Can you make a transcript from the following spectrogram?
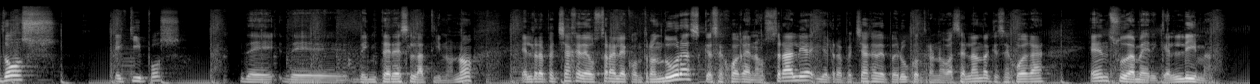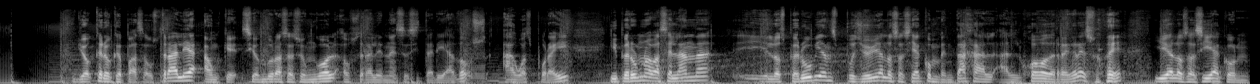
dos equipos de, interés latino, ¿no? El repechaje de Australia contra Honduras, que se juega en Australia, y el repechaje de Perú contra Nueva Zelanda, que se juega en Sudamérica, en Lima. Yo creo que pasa Australia, aunque si Honduras hace un gol, Australia necesitaría dos, aguas por ahí. Y Perú, Nueva Zelanda, y los Peruvians, pues yo ya los hacía con ventaja al, juego de regreso, ¿eh? Yo ya los hacía con,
